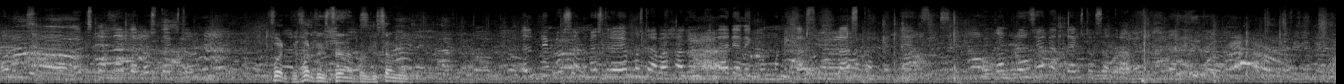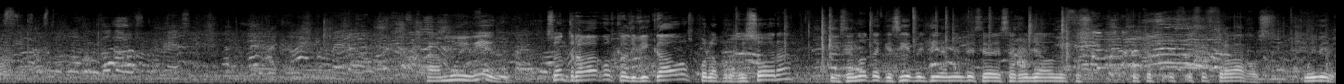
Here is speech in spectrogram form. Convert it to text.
vamos a exponer de los textos. Fuerte, fuerte, está, porque salga. El primer semestre hemos trabajado en el área de comunicación, las competencias, comprensión de textos a través de la lectura. Todos los. Ah, muy bien. Son trabajos calificados por la profesora y se nota que sí, efectivamente, se ha desarrollado estos trabajos. Muy bien.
